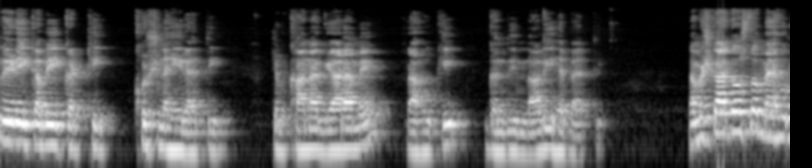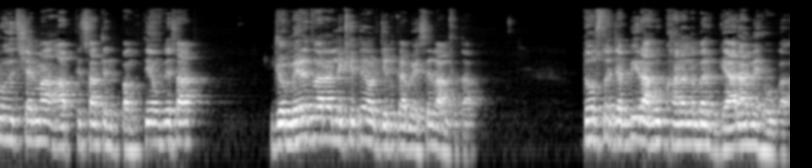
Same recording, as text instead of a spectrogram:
पीढ़ी कभी इकट्ठी खुश नहीं रहती, जब खाना ग्यारह में राहु की गंदी नाली है बहती। नमस्कार दोस्तों, मैं हूँ रोहित शर्मा, आपके साथ इन पंक्तियों के साथ, जो मेरे द्वारा लिखित हैं और जिनका वैसे लाल किताब। दोस्तों, जब भी राहु खाना नंबर ग्यारह में होगा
